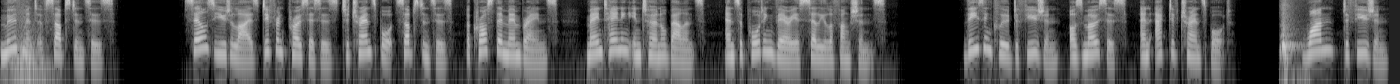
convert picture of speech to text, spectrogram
Movement of substances. Cells utilize different processes to transport substances across their membranes, maintaining internal balance and supporting various cellular functions. These include diffusion, osmosis, and active transport. 1. Diffusion.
